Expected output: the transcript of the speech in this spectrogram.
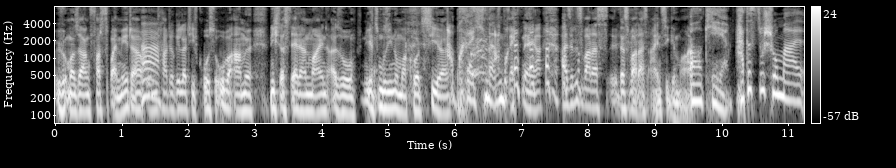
ich würde mal sagen, fast zwei Meter ah. und hatte relativ große Oberarme, nicht, dass der dann meint, also jetzt muss ich noch mal kurz hier abrechnen. abrechnen ja. Also das war das, das war das einzige Mal. Okay. Hattest du schon mal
